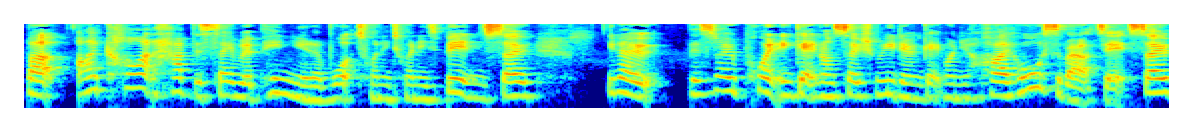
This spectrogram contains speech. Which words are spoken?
But I can't have the same opinion of what 2020's been. So, you know, there's no point in getting on social media and getting on your high horse about it. So,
